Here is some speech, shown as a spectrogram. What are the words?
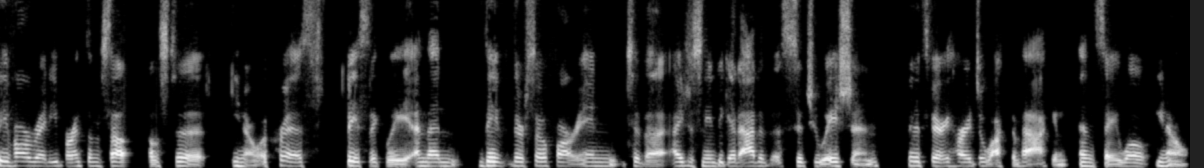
they've already burnt themselves to you know a crisp basically and then they they're so far into the i just need to get out of this situation that it's very hard to walk them back and, and say well you know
